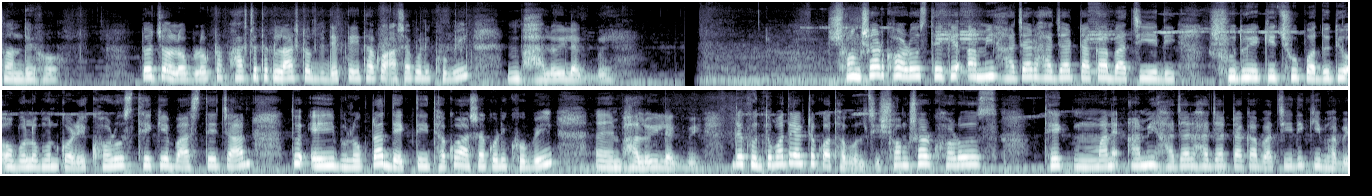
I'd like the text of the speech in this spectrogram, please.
সন্দেহ। তো চলো ব্লগটা ফার্স্ট থেকে লাস্ট অবধি দেখতেই থাকো। আশা করি খুবই ভালোই লাগবে। সংসার খরচ থেকে আমি হাজার হাজার টাকা বাঁচিয়ে দিই। শুধু কিছু পদ্ধতি অবলম্বন করে খরচ থেকে বাঁচতে চান, তো এই ব্লগটা দেখতেই থাকো। আশা করি খুবই ভালোই লাগবে। দেখুন, তোমাদের একটা কথা বলছি। সংসার খরচ থেকে মানে আমি হাজার হাজার টাকা বাঁচিয়ে দিই কীভাবে?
